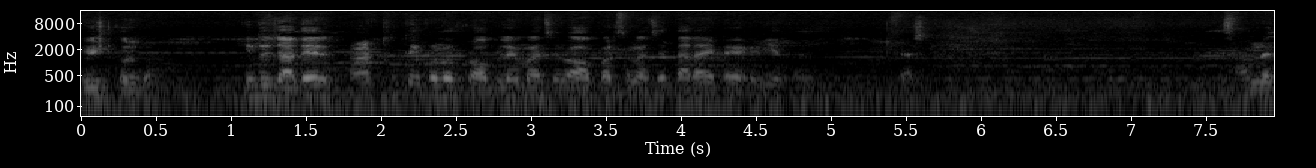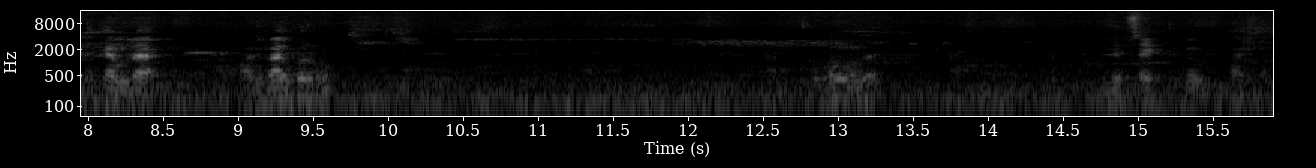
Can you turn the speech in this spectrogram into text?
টুইস্ট করব। কিন্তু যাদের আঁঠুতে কোনো প্রবলেম আছে বা অপারেশন আছে, তারা এটা এড়িয়ে থাকবে। সামনে থেকে আমরা পাঁচবার করব। এবং লেফট সাইড থেকেও পাঁচবার।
